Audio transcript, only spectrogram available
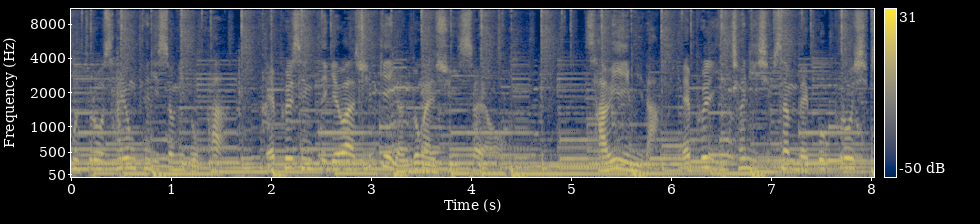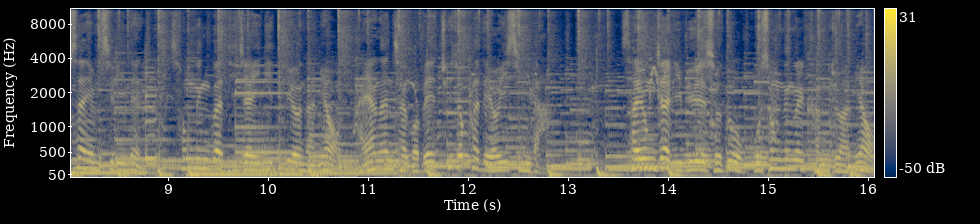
포트로 사용 편의성이 높아 애플 생태계와 쉽게 연동할 수 있어요. 4위입니다. 애플 2023 맥북 프로 14M3는 성능과 디자인이 뛰어나며 다양한 작업에 최적화되어 있습니다. 사용자 리뷰에서도 고성능을 강조하며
